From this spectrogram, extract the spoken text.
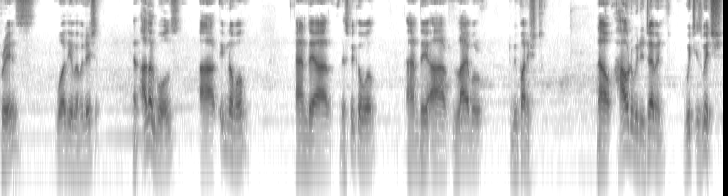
praise, worthy of emulation, and other goals are ignoble and they are despicable and they are liable to be punished. Now, how do we determine which is which?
